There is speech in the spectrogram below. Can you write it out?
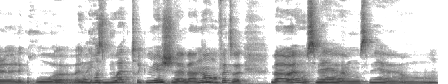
le, le gros, Ouais. grosse boîte, truc muche. bah non, en fait, bah ouais, on se met, on se met en,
